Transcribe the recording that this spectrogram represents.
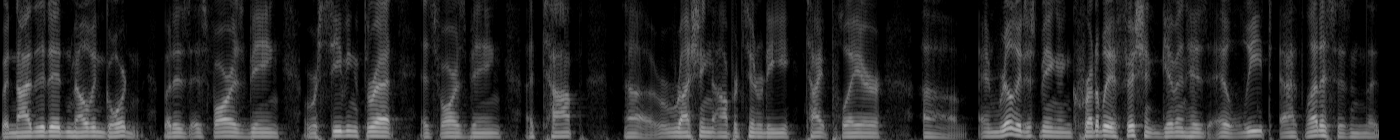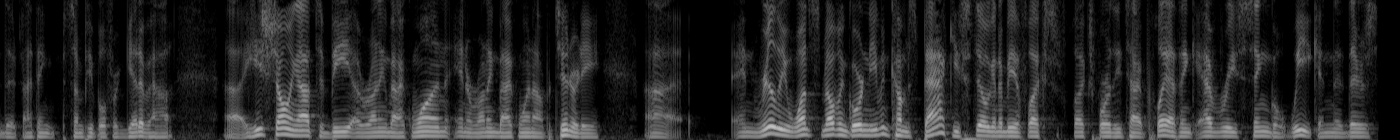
but neither did Melvin Gordon. But as as far as being a receiving threat, as far as being a top uh, rushing opportunity type player, um, and really just being incredibly efficient given his elite athleticism that, that I think some people forget about. Uh, he's showing out to be a running back one in a running back one opportunity. And really, once Melvin Gordon even comes back, he's still going to be a flex flex worthy type play. I think every single week, and there's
